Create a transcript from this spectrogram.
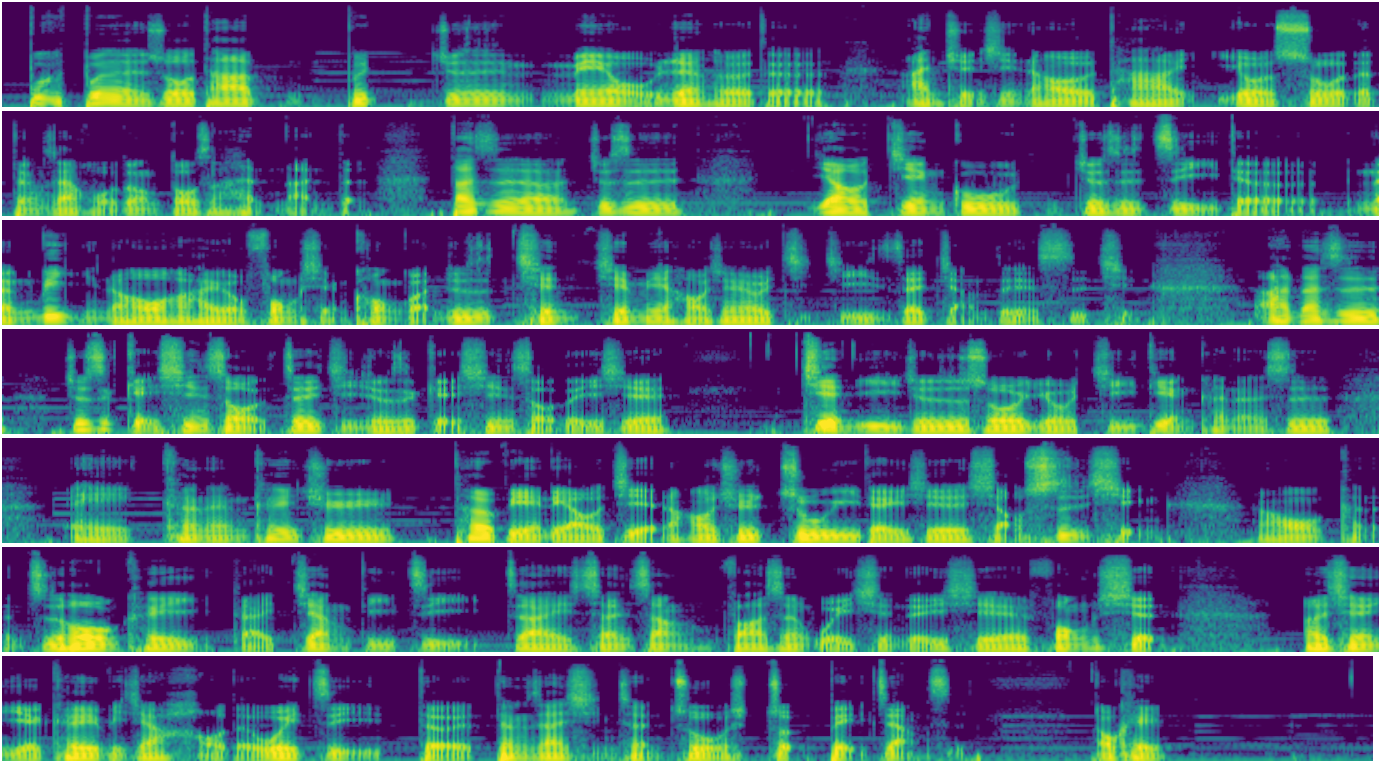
不，不能说它不就是没有任何的安全性，然后它又所有的登山活动都是很难的，但是呢，就是要兼顾就是自己的能力，然后还有风险控管，就是前前面好像有几集一直在讲这件事情啊，但是就是给新手这一集就是给新手的一些建议，就是说有几点可能是，诶，可能可以去。特别了解，然后去注意的一些小事情，然后可能之后可以来降低自己在山上发生危险的一些风险，而且也可以比较好的为自己的登山行程做准备，这样子。OK，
